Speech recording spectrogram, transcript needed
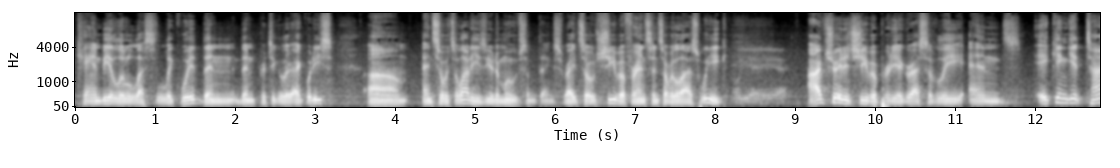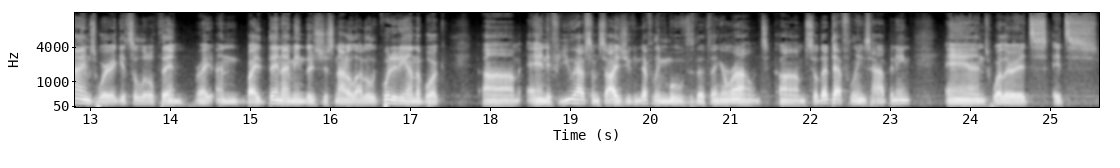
can be a little less liquid than than particular equities, um, and so it's a lot easier to move some things, right? So Shiba, for instance, over the last week, Oh yeah. I've traded Shiba pretty aggressively, and it can get times where it gets a little thin, right? And by thin, I mean there's just not a lot of liquidity on the book. Um, and if you have some size, you can definitely move the thing around. Um, so that definitely is happening. And whether it's it's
